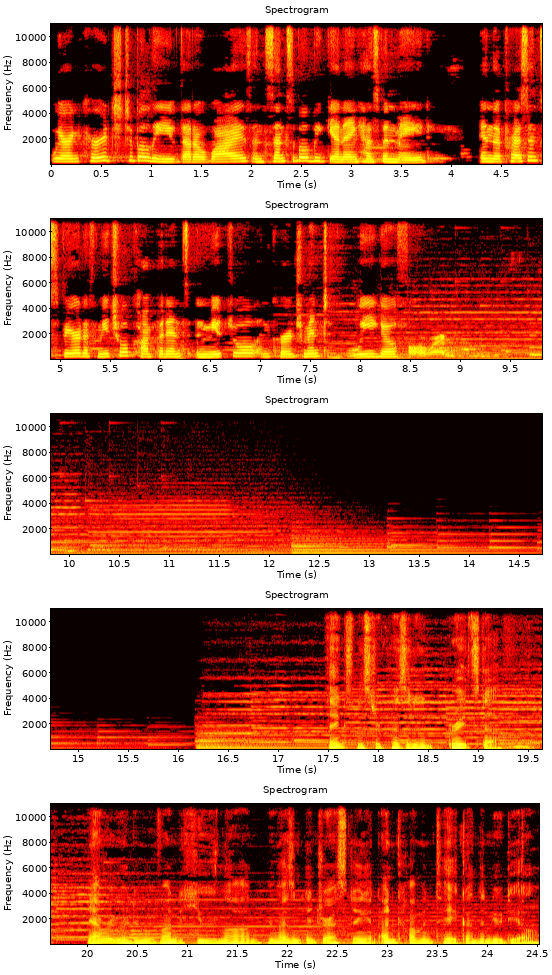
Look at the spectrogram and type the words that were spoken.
We are encouraged to believe that a wise and sensible beginning has been made. In the present spirit of mutual confidence and mutual encouragement, we go forward. Thanks, Mr. President. Great stuff. Now we're going to move on to Huey Long, who has an interesting and uncommon take on the New Deal.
